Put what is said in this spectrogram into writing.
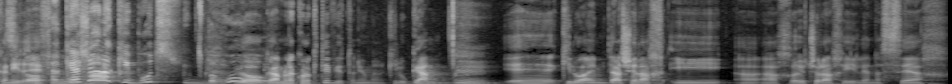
כנראה. באופן הקשר לקיבוץ, ברור. לא, גם לקולקטיביות, אני אומר. כאילו גם, mm. אה, כאילו העמדה שלך היא, האחריות האחריות שלך היא לנסח,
